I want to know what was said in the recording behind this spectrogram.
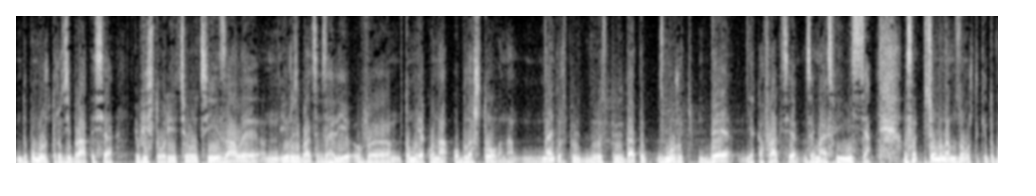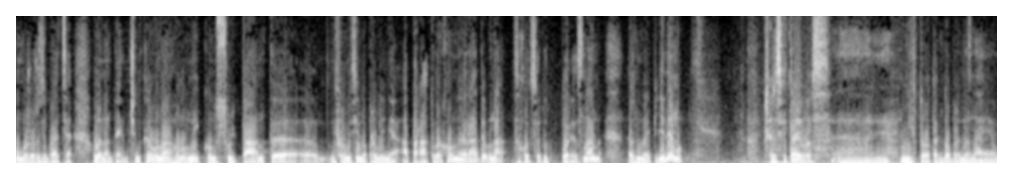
допоможуть розібратися в історії цього цієї зали і розібратися взагалі в тому, як вона облаштована. Навіть розповід- розповідати зможуть, де яка фракція займає свої місця. В цьому нам знову ж таки допоможе розібратися Олена Демченко. Вона головний консультант е, інформаційного управління апарату Верховної Ради. Вона знаходиться тут поряд з нами. Зараз ми підійдемо. Ще раз вітаю вас. Е, Ніхто так добре не знає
